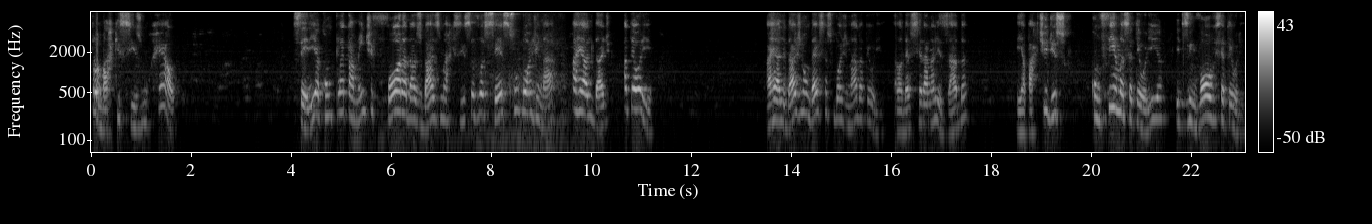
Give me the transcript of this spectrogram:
para o marxismo real. Seria completamente fora das bases marxistas você subordinar a realidade à teoria. A realidade não deve ser subordinada à teoria. Ela deve ser analisada e, a partir disso, confirma-se a teoria e desenvolve-se a teoria.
